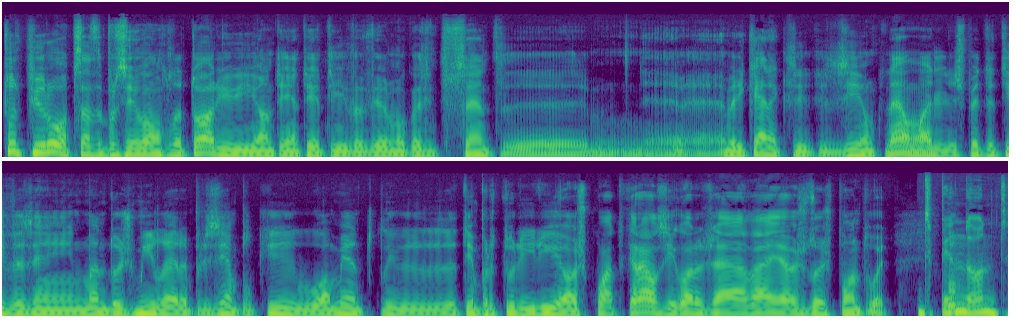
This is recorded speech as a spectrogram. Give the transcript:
tudo piorou, apesar de aparecer agora um relatório, e ontem até estive a ver uma coisa interessante uh, americana que, que, diziam que não, olha, expectativas em, no ano 2000 era, por exemplo, que o aumento da temperatura iria aos 4 graus e agora já vai aos 2,8. Depende de onde.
